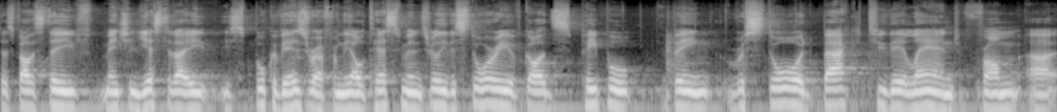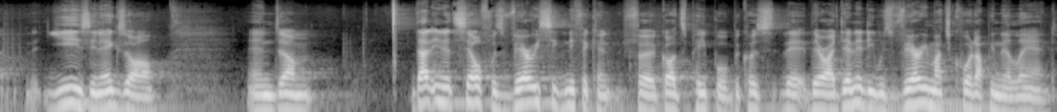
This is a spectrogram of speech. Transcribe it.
So, as Father Steve mentioned yesterday, this book of Ezra from the Old Testament is really the story of God's people being restored back to their land from uh, years in exile. And um, that in itself was very significant for God's people because their, their identity was very much caught up in their land.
